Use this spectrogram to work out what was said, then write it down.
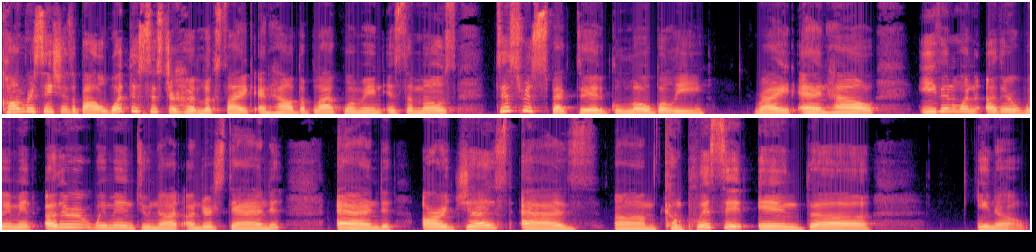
conversations about what the sisterhood looks like and how the black woman is the most disrespected globally, right? And how even when other women other women do not understand and are just as um complicit in the you know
